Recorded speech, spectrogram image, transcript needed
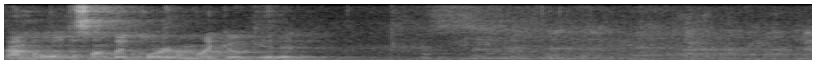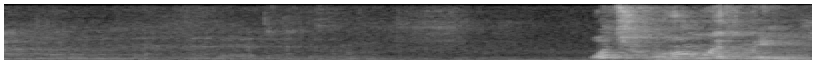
I'm the oldest on the court. I'm like, go get it. What's wrong with me?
